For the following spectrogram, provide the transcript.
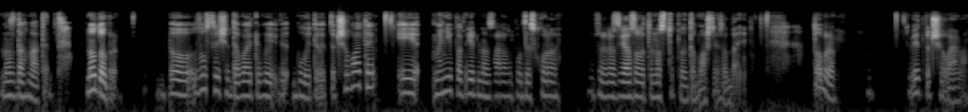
наздогнати. Ну, добре. До зустрічі, давайте ви будете відпочивати, і мені потрібно зараз буде скоро розв'язувати наступне домашнє завдання. Добре, відпочиваємо.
